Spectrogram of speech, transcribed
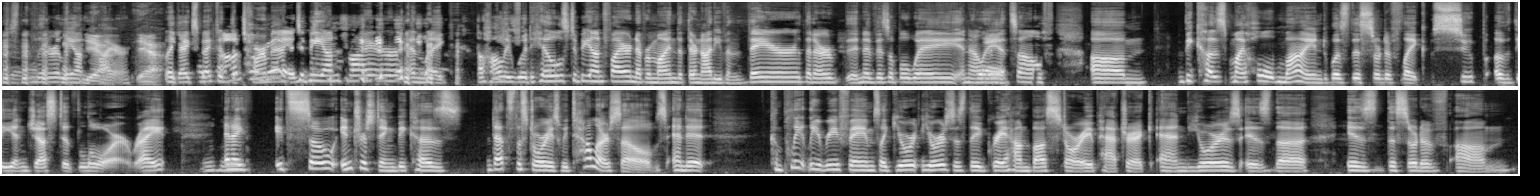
just literally on yeah, fire. Yeah. Like I expected the tarmac to be on fire and like the Hollywood Hills to be on fire. Never mind that they're not even there, that are in a visible way in LA right. itself. Um, because my whole mind was this sort of like soup of the ingested lore, right? Mm-hmm. And I it's so interesting because that's the stories we tell ourselves and it completely refames like your yours is the greyhound bus story patrick and yours is the is the sort of um,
